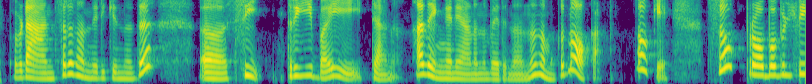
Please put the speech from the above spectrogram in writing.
അപ്പോൾ ഇവിടെ ആൻസർ തന്നിരിക്കുന്നത് സി ത്രീ ബൈ എയ്റ്റ് ആണ്. അതെങ്ങനെയാണെന്ന് വരുന്നതെന്ന് നമുക്ക് നോക്കാം. ഓക്കെ. സോ പ്രോബബിലിറ്റി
